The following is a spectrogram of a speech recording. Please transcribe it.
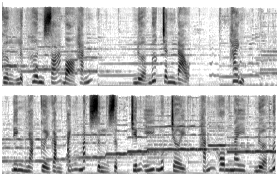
Cường lực hơn xóa bỏ hắn. Nửa bước chân đảo Hành. Đinh nhạc cười gần ánh mắt rừng rực Chiến ý ngút trời. Hắn hôm nay, nửa bước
